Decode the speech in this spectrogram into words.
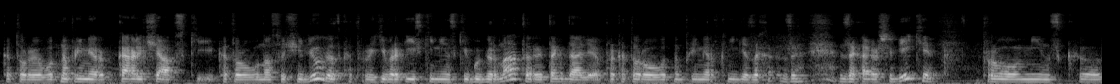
которые, вот, например, Карл Чапский, которого у нас очень любят, который европейский минский губернатор и так далее, про которого, вот, например, в книге Зах... Захара Шебеки про Минск э,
